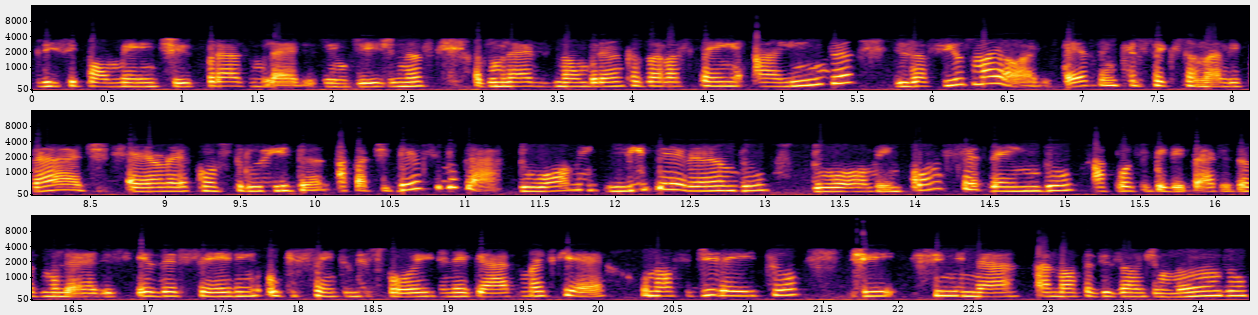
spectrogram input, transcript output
principalmente para as mulheres indígenas. As mulheres não brancas, elas têm ainda desafios maiores. Essa interseccionalidade, ela é construída a partir desse lugar, do homem liberando, do homem concedendo a possibilidade das mulheres exercerem o que sempre lhes foi negado, mas que é o nosso direito de disseminar a nossa visão de mundo,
